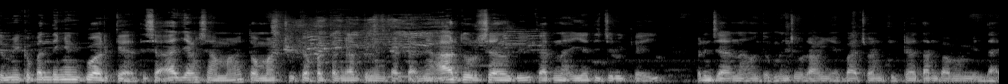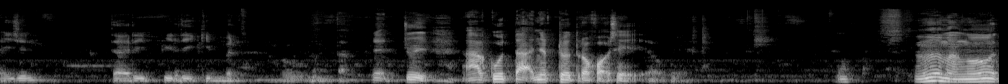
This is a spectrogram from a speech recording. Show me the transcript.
demi kepentingan keluarga. Di saat yang sama, Thomas juga bertengkar dengan kakaknya Arthur Shelby karena ia dicurigai berencana untuk mencurangi pacuan kuda tanpa meminta izin dari Billy Kimber. Oh. Ya, cuy, aku tak nyedot rokok sih. Oke. Hmm, mangut.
